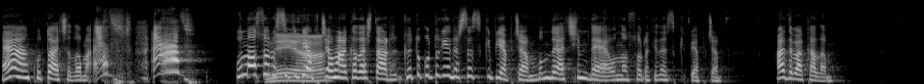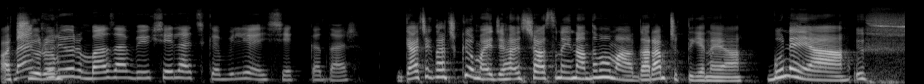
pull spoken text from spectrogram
Hemen kutu açılımı. Öf, sonra Ne skip ya? yapacağım arkadaşlar. Kötü kutu gelirse skip yapacağım. Bunu da açayım da ondan sonraki de skip yapacağım. Hadi bakalım. Ben Açıyorum. kırıyorum bazen büyük şeyler çıkabiliyor eşek kadar. Gerçekten çıkıyor mu Ece? Ha, Şansına inandım ama garam çıktı gene ya. Bu ne ya? Üf.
